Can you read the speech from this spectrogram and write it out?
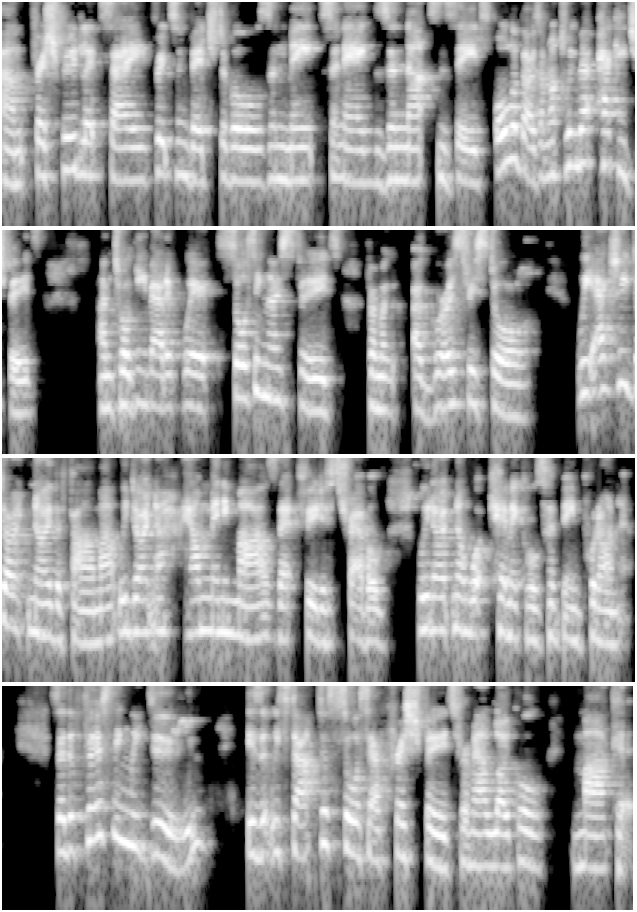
um, fresh food, let's say, fruits and vegetables and meats and eggs and nuts and seeds, all of those. I'm not talking about packaged foods. I'm talking about if we're sourcing those foods from a, a grocery store. We actually don't know the farmer. We don't know how many miles that food has traveled. We don't know what chemicals have been put on it. So the first thing we do is that we start to source our fresh foods from our local market.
